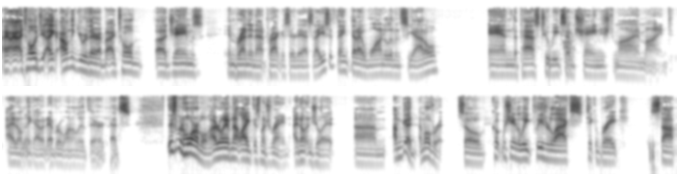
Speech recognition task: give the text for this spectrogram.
I, I told you I, I don't think you were there, but I told uh, James and Brendan at practice the other day. I said I used to think that I wanted to live in Seattle, and the past two weeks have changed my mind. I don't think I would ever want to live there. That's this has been horrible. I really have not liked this much rain. I don't enjoy it. Um, I'm good. I'm over it. So, Coke Machine of the Week, please relax, take a break, stop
